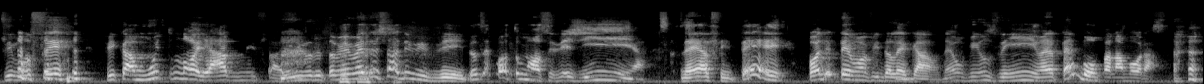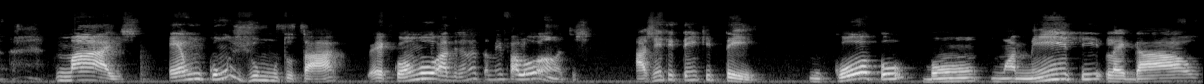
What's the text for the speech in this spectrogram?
Se você ficar muito noiado nisso aí, você também vai deixar de viver. Então você pode tomar uma cervejinha, né? Assim, tem, pode ter uma vida legal, né? Um vinhozinho, é até bom para namorar. Mas é um conjunto, tá? É como a Adriana também falou antes. A gente tem que ter um corpo bom, uma mente legal,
